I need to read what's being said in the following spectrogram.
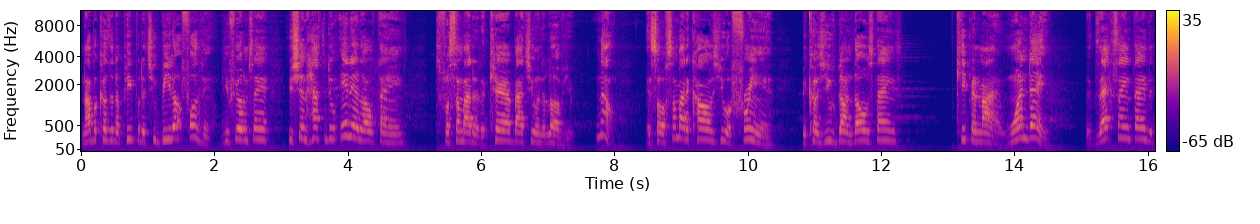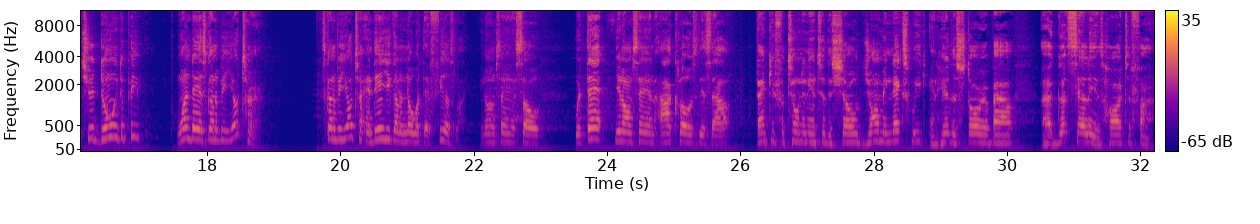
not because of the people that you beat up for them. You feel what I'm saying? You shouldn't have to do any of those things for somebody to care about you and to love you. No. And so if somebody calls you a friend because you've done those things, keep in mind one day, the exact same thing that you're doing to people, one day it's going to be your turn. It's going to be your turn. And then you're going to know what that feels like. You know what I'm saying? So, with that, you know what I'm saying, I'll close this out. Thank you for tuning into the show. Join me next week and hear the story about a Good Celly is hard to find.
